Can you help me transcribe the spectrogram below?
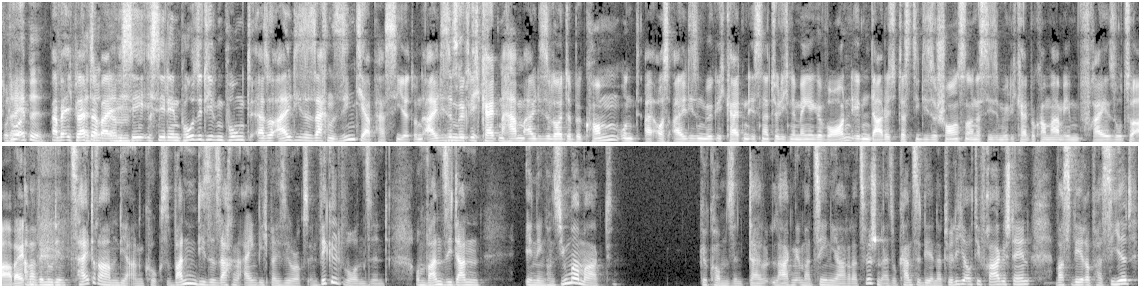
oder Nur, Apple. Aber ich bleibe also, dabei. Ähm, ich sehe ich seh den positiven Punkt. Also all diese Sachen sind ja passiert und all diese Möglichkeiten richtig. haben all diese Leute bekommen und äh, aus all diesen Möglichkeiten ist natürlich eine Menge geworden, eben dadurch, dass die diese Chancen und dass die diese Möglichkeit bekommen haben, eben frei so zu arbeiten. Aber wenn du den Zeitrahmen dir anguckst, wann diese Sachen eigentlich bei Xerox entwickelt worden sind und wann sie dann in den Consumermarkt gekommen sind. Da lagen immer zehn Jahre dazwischen. Also kannst du dir natürlich auch die Frage stellen, was wäre passiert,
